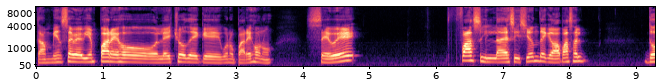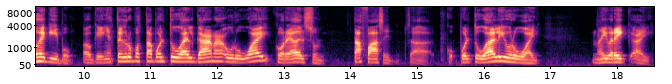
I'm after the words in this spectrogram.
también se ve bien parejo el hecho de que, bueno, parejo no, se ve fácil la decisión de que va a pasar dos equipos. Ok, en este grupo está Portugal, Ghana, Uruguay, Corea del Sur. Está fácil. O sea, Portugal y Uruguay. No hay break ahí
